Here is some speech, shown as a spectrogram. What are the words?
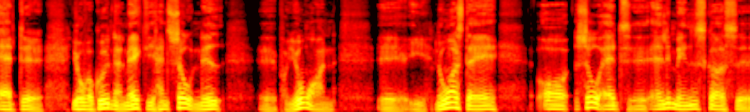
at øh, Jehova Gud den Almægtige, han så ned øh, på jorden øh, i Noras dage, og så, at øh, alle menneskers øh,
